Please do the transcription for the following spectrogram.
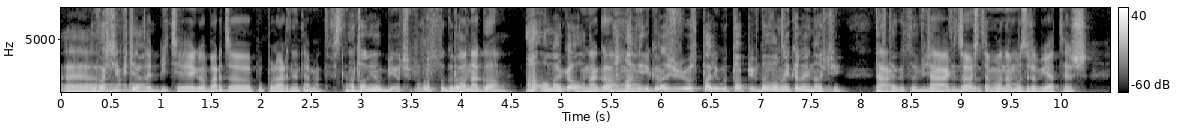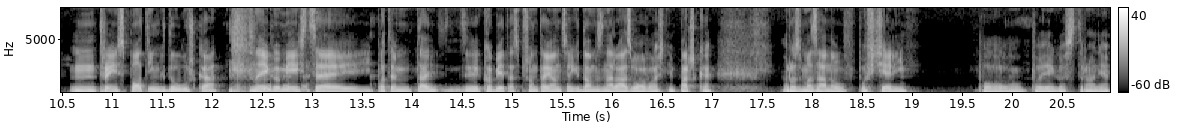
e, No właśnie widziałem. te bicie. Jego bardzo popularny temat w A Stanach. to on ją bił, czy po prostu groził? Ona go. A, ona go. Ona go, On no. jej groził, że ją spalił utopi w dowolnej kolejności. Tak, tego, co widziałem tak coś tam ona mu zrobiła też mm, train spotting do łóżka na jego miejsce i potem ta y, kobieta sprzątająca ich dom znalazła właśnie paczkę rozmazaną w pościeli po, po jego stronie.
